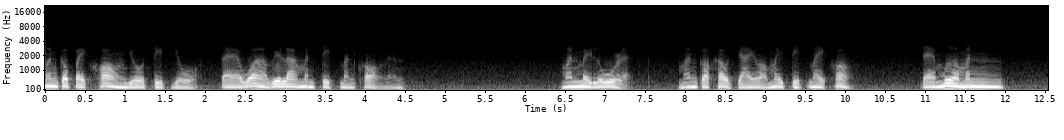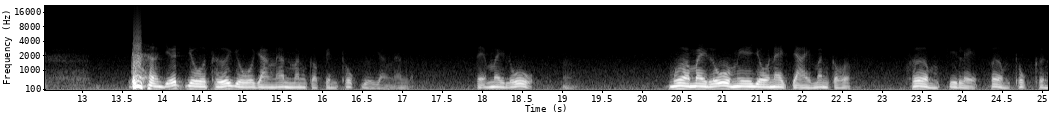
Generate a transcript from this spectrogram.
มันก็ไปคล้องโยติดโยแต่ว่าเวลามันติดมันคล้องนั้น มันไม่รู้แหละ มันก็เข้าใจว่าไม่ติดไม่คล้องแต่เมื่อมันยึดอยู่ถืออยู่อย่างนั้น มันก็เป็นทุกข์อยู่อย่างนั้นแต่ไม่รู้ เมื่อไม่รู้มีอยู่ในใจมันก็เพิ่มกิเลสเพิ่มทุกข์ขึ้น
